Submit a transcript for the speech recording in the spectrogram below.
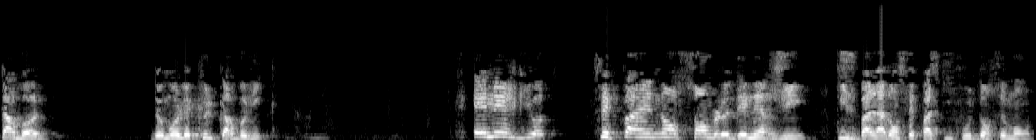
carbone, de molécules carboniques. Énergiote, c'est pas un ensemble d'énergie qui se balade, on ne sait pas ce qu'il fout dans ce monde.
